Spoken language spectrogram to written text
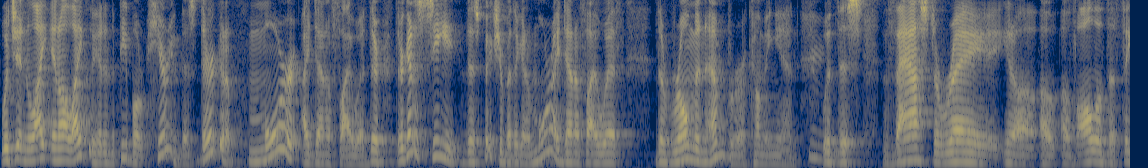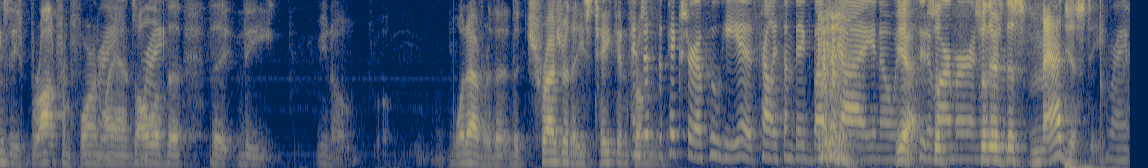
which in, like, in all likelihood, and the people hearing this, they're going to more identify with. They're, they're going to see this picture, but they're going to more identify with the Roman emperor coming in hmm. with this vast array, you know, of, of all of the things that he's brought from foreign Right, lands, all right. of the the the you know whatever the the treasure that he's taken from and just the picture of who he is, probably some big buff guy, you know, with yeah a suit of so, armor. And so there's this majesty Right.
